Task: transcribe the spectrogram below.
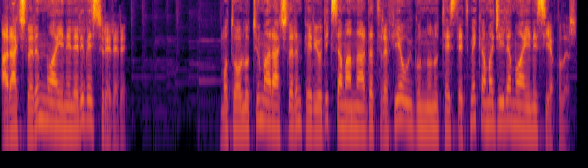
Araçların muayeneleri ve süreleri motorlu tüm araçların periyodik zamanlarda trafiğe uygunluğunu test etmek amacıyla muayenesi yapılır.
